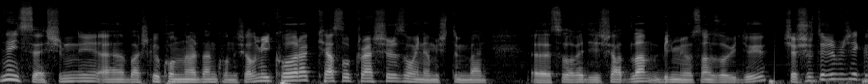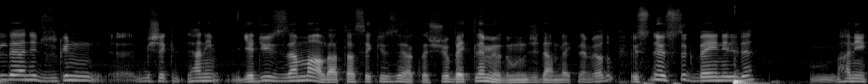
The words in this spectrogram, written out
Neyse şimdi e, başka konulardan konuşalım. İlk olarak Castle Crashers oynamıştım ben. E, Slava Dilşat'la bilmiyorsanız o videoyu. Şaşırtıcı bir şekilde hani düzgün e, bir şekilde hani 700 izlenme aldı hatta 800'e yaklaşıyor. Beklemiyordum bunu cidden beklemiyordum. Üstüne üstlük beğenildi. Hani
